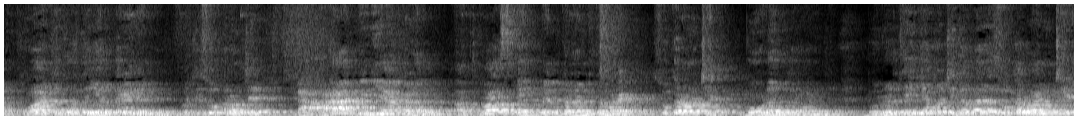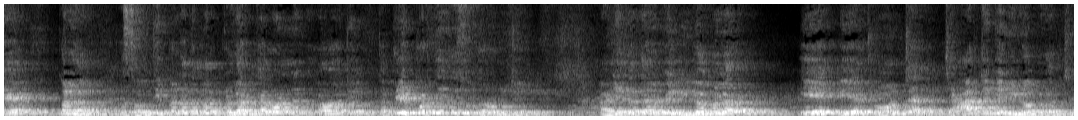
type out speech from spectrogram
આખું આ ચિત્ર તૈયાર કરી નાખ્યું પછી શું કરવાનું છે? કાળા મીડિયા કલર અથવા સ્કેચ પેન કલરની તમારે શું કરવાનું છે? બોર્ડર કરવાનું છે. બોર્ડર થઈ ગયા પછી તમારે શું કરવાનું છે? કલર. તો સૌથી પહેલા તમારે કલર કરવાની જો તકલીફ પડતી તો શું કરવાનું છે? આની અંદર ધારો કે લીલો કલર એક, બે, ત્રણ, ચાર ચાર જગ્યાએ લીલો કલર છે.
